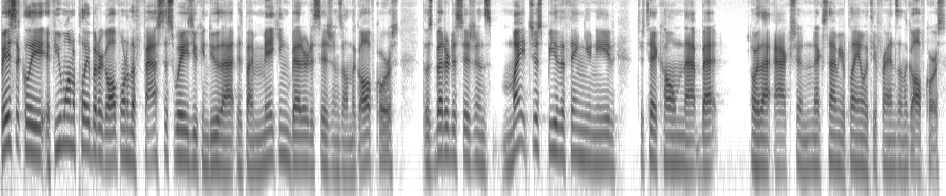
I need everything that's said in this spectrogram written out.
Basically, if you want to play better golf, one of the fastest ways you can do that is by making better decisions on the golf course. Those better decisions might just be the thing you need to take home that bet or that action next time you're playing with your friends on the golf course.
